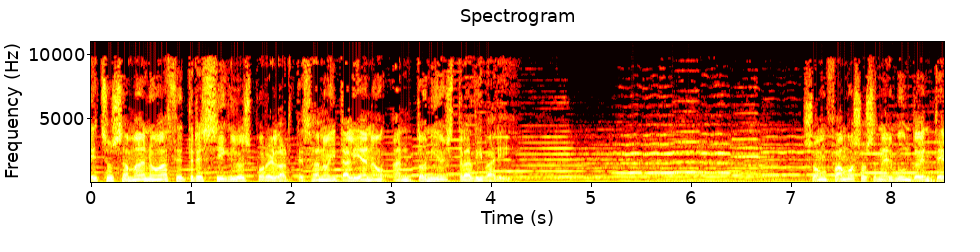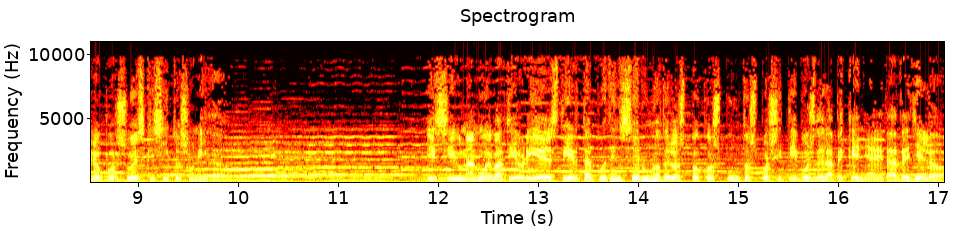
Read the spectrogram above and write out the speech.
hechos a mano hace tres siglos por el artesano italiano Antonio Stradivari. Son famosos en el mundo entero por su exquisito sonido. Y si una nueva teoría es cierta, pueden ser uno de los pocos puntos positivos de la pequeña edad de hielo.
